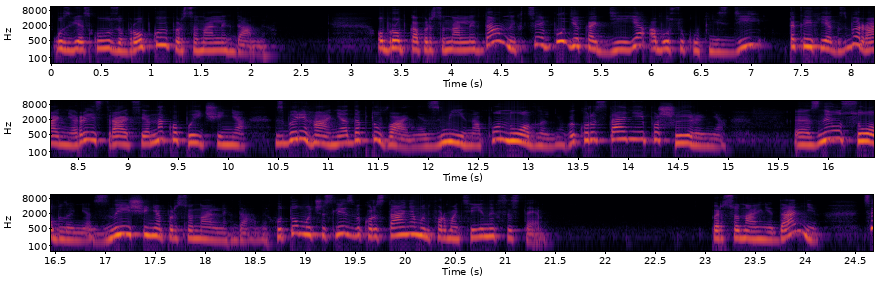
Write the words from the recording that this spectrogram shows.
у зв'язку з обробкою персональних даних. Обробка персональних даних це будь-яка дія або сукупність дій, таких як збирання, реєстрація, накопичення, зберігання, адаптування, зміна, поновлення, використання і поширення, е, знеособлення, знищення персональних даних, у тому числі з використанням інформаційних систем. Персональні дані це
